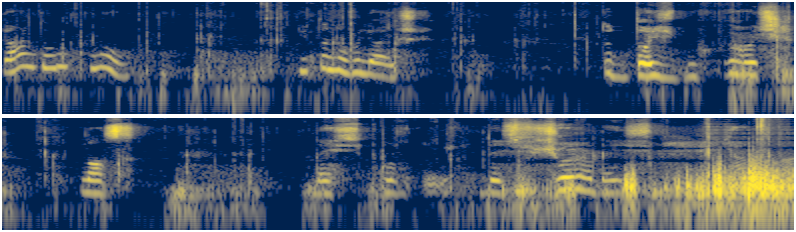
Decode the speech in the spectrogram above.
Я don't know. Ніхто не гуляє ще. Тут дощ був, коротше, нас. Десь, десь вчора, десь. Я не знаю.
